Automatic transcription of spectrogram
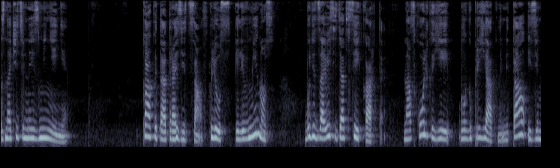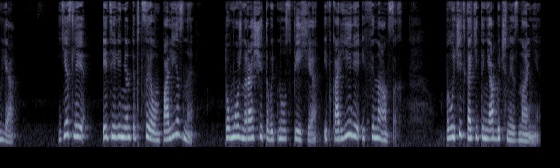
значительные изменения – как это отразится в плюс или в минус, будет зависеть от всей карты, насколько ей благоприятны металл и земля. Если эти элементы в целом полезны, то можно рассчитывать на успехи и в карьере, и в финансах, получить какие-то необычные знания.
